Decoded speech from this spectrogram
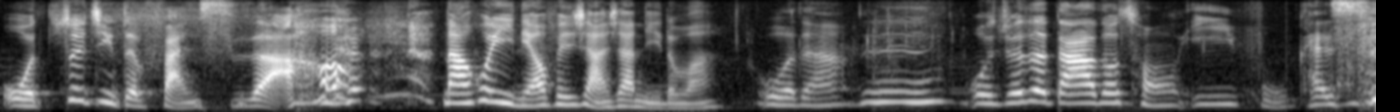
我最近的反思啊，那会议你要分享一下你的吗？我的，嗯，我觉得大家都从衣服开始，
